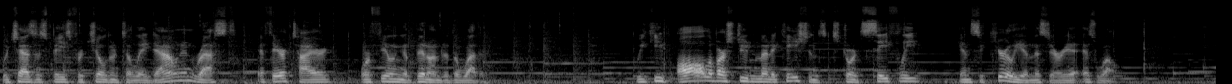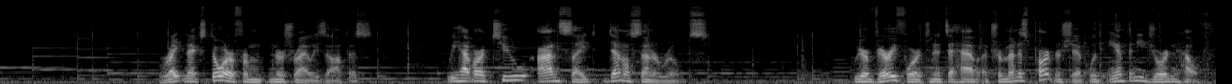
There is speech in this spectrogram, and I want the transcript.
which has a space for children to lay down and rest if they are tired or feeling a bit under the weather. We keep all of our student medications stored safely and securely in this area as well. Right next door from Nurse Riley's office, we have our two on-site dental center rooms. We are very fortunate to have a tremendous partnership with Anthony Jordan Health,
